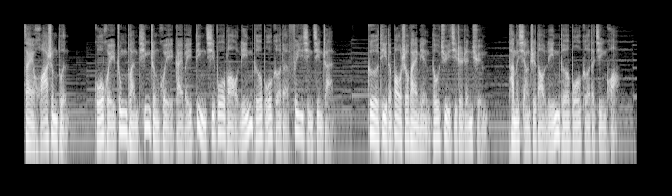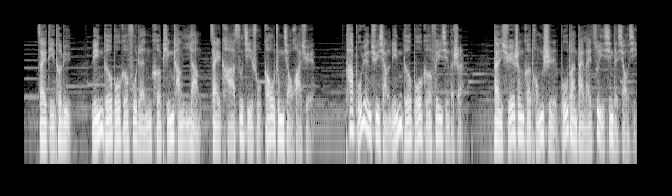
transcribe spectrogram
在华盛顿。国会中断听证会，改为定期播报林德伯格的飞行进展。各地的报社外面都聚集着人群，他们想知道林德伯格的近况。在底特律，林德伯格夫人和平常一样在卡斯技术高中教化学。他不愿去想林德伯格飞行的事儿，但学生和同事不断带来最新的消息。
